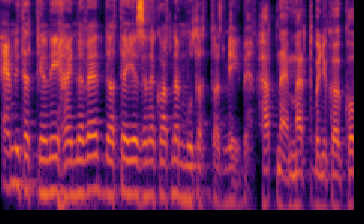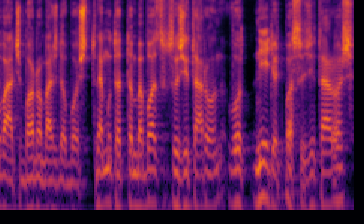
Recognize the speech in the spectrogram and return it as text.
Említettél néhány nevet, de a teljes zenekart nem mutattad még be. Hát nem, mert mondjuk a Kovács Barnabás dobost nem mutattam be basszusgitáron, volt négy-öt basszusgitáros,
